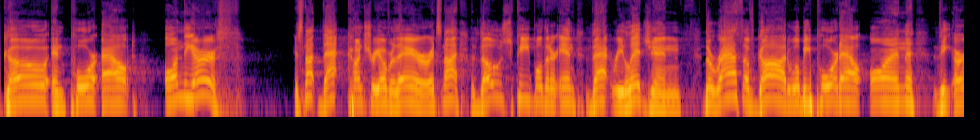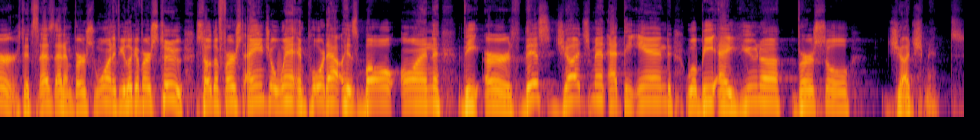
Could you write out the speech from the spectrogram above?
Go and pour out on the earth. It's not that country over there, or it's not those people that are in that religion. The wrath of God will be poured out on the earth. It says that in verse 1. If you look at verse 2, so the first angel went and poured out his bowl on the earth. This judgment at the end will be a universal judgment.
